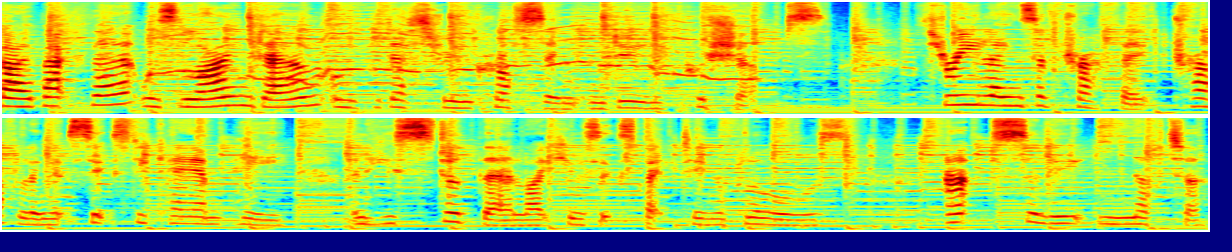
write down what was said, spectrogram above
Guy back there was lying down on the pedestrian crossing and doing push ups. Three lanes of traffic travelling at 60 kmp, and he stood there like he was expecting applause. Absolute nutter.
